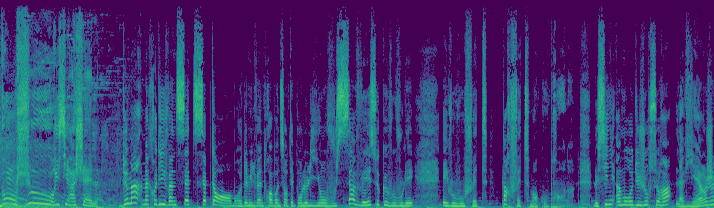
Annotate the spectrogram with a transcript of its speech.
Bonjour, ici Rachel. Demain, mercredi 27 septembre 2023, bonne santé pour le lion. Vous savez ce que vous voulez et vous vous faites parfaitement comprendre. Le signe amoureux du jour sera la Vierge.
